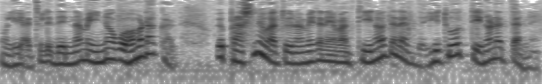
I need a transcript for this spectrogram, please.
මොලේ ඇතුලේ දෙන්නම ඉන්නව කොහොමඩක්වත්. ඔය ප්‍රශ්නේ මතුවෙනවා මෙතන යමක් තියනවද නැද්ද? හිතුවොත් තියනව නැත්නම් නැහැ.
